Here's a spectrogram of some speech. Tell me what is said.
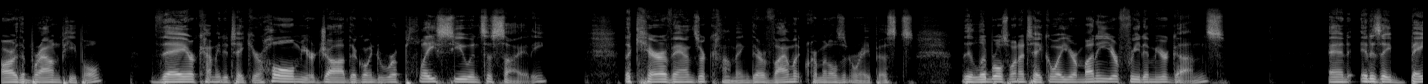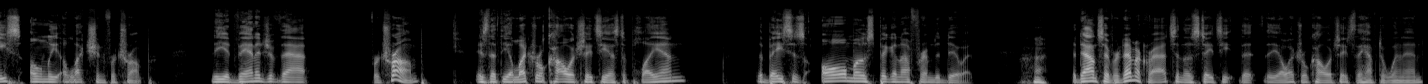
are the brown people. They are coming to take your home, your job. They're going to replace you in society. The caravans are coming. They're violent criminals and rapists. The liberals want to take away your money, your freedom, your guns. And it is a base only election for Trump. The advantage of that for Trump is that the electoral college states he has to play in, the base is almost big enough for him to do it. Huh. The downside for Democrats in those states, he- the, the electoral college states they have to win in,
